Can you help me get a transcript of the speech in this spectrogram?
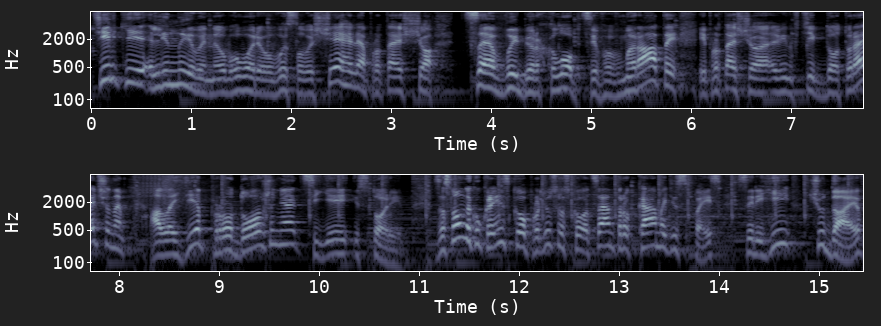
Тільки лінивий не обговорював вислови Щегеля про те, що це вибір хлопців вмирати, і про те, що він втік до Туреччини. Але є продовження цієї історії. Засновник українського продюсерського центру Comedy Space Сергій Чудаєв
